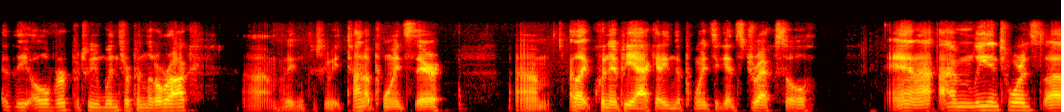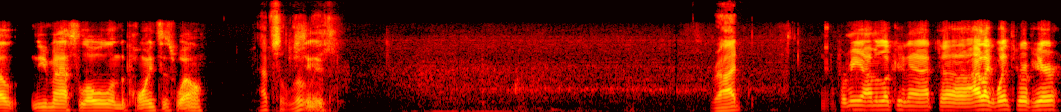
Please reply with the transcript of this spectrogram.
the over between Winthrop and Little Rock. Um, I think there's gonna be a ton of points there. Um, I like Quinnipiac getting the points against Drexel, and I, I'm leaning towards uh, UMass Lowell and the points as well. Absolutely. Rod, for me, I'm looking at. Uh, I like Winthrop here.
